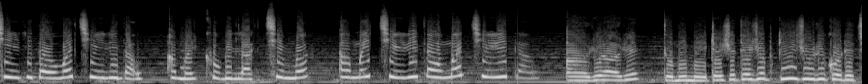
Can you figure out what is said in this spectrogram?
ছেড়ে দাও মা ছেড়ে দাও। আমার খুবই লাগছে মা আমায় ছেড়ে দাও মা ছেড়ে দাও। আরে আরে তুমি মেয়েটার সাথে এসব কি শুরু করেছ?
